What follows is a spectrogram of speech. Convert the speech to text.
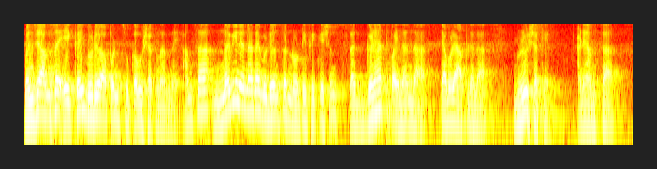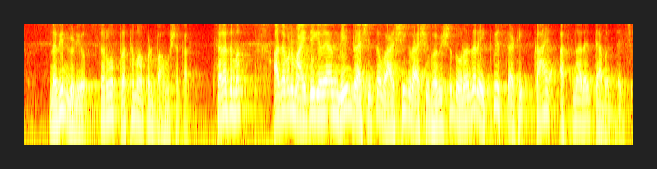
म्हणजे आमचा एकही व्हिडिओ आपण चुकवू शकणार नाही. आमचा नवीन येणाऱ्या व्हिडिओचं नोटिफिकेशन सगळ्यात पहिल्यांदा त्यामुळे आपल्याला मिळू शकेल. आणि आमचा नवीन व्हिडिओ सर्वप्रथम आपण पाहू शकाल. चला तर मग आज आपण माहिती घेऊया मीन राशीचं वार्षिक राशी भविष्य दोन हजार एकवीससाठी काय असणार आहे त्याबद्दलची.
